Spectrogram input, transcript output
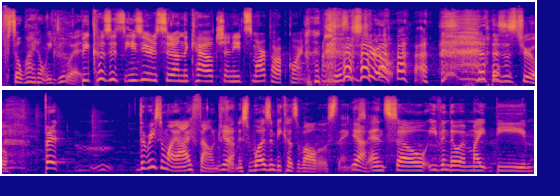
So why don't we do it? Because it's easier to sit on the couch and eat smart popcorn. this is true. this is true. But the reason why I found Yeah. fitness wasn't because of all those things. Yeah. And so even though it might be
